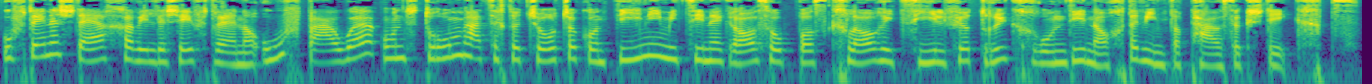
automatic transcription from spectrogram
Auf diesen Stärken will der Cheftrainer aufbauen und darum hat sich der Giorgio Contini mit seinen Grasshoppers klare Ziel für die Rückrunde nach der Winterpause gesteckt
